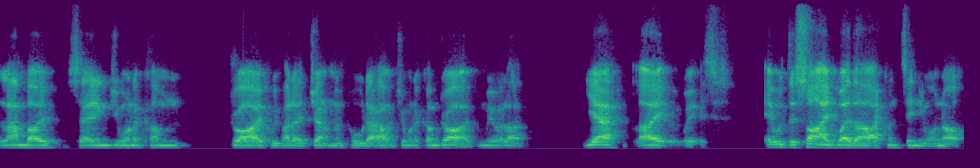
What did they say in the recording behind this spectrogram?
Lambo saying, "Do you want to come drive? We've had a gentleman pulled out. Do you want to come drive?" And we were like, "Yeah." Like it would decide whether I continue or not.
